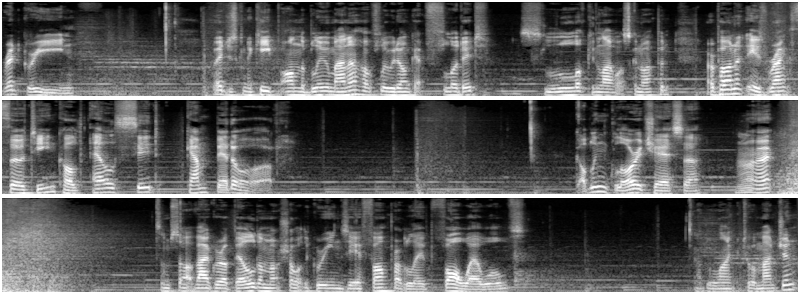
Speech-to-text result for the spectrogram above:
red-green. We're just going to keep on the blue mana. Hopefully we don't get flooded. It's looking like what's going to happen. Our opponent is rank 13 called El Cid Campeador. Goblin Glory Chaser. Alright. Some sort of aggro build. I'm not sure what the green's here for. Probably for werewolves. I'd like to imagine.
